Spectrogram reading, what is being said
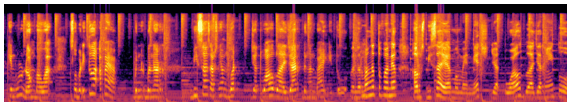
yakin dulu dong bahwa sobat itu apa ya, benar-benar bisa seharusnya membuat jadwal belajar dengan baik gitu. Bener banget tuh Vanel, harus bisa ya memanage jadwal belajarnya itu.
